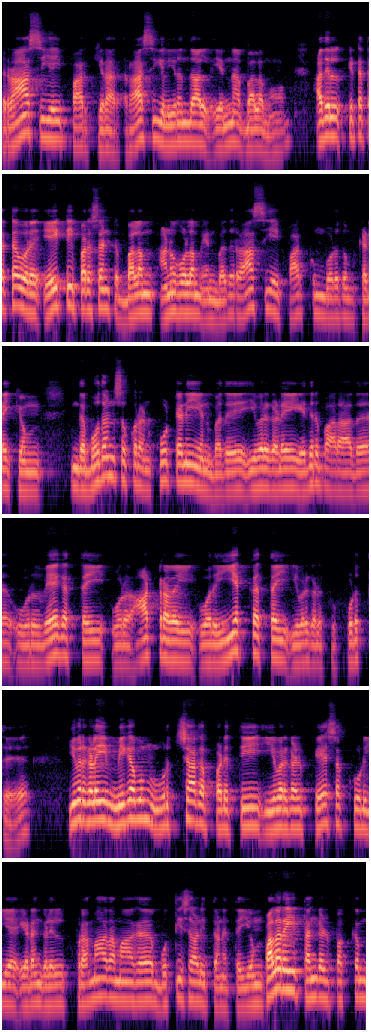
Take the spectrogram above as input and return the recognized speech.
ராசியை பார்க்கிறார். ராசியில் இருந்தால் என்ன பலமோ அதில் கிட்டத்தட்ட ஒரு எயிட்டி பர்சன்ட் பலம் அனுகூலம் என்பது ராசியை பார்க்கும் பொழுதும் கிடைக்கும். இந்த புதன் சுக்கிரன் கூட்டணி என்பது இவர்களே எதிர்பாராத ஒரு வேகத்தை ஒரு ஆற்றலை ஒரு இயக்கத்தை இவர்களுக்கு கொடுத்து இவர்களை மிகவும் உற்சாகப்படுத்தி இவர்கள் பேசக்கூடிய இடங்களில் பிரமாதமாக புத்திசாலித்தனத்தையும் பலரை தங்கள் பக்கம்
